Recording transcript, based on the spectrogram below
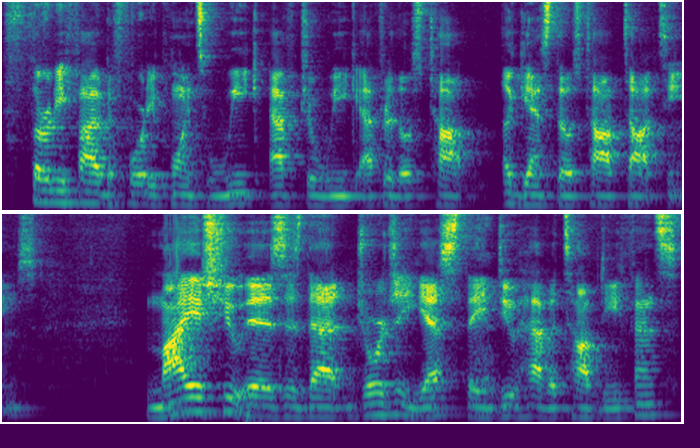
thirty-five to forty points week after week after those top against those top top teams. My issue is is that Georgia, yes, they do have a top defense,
